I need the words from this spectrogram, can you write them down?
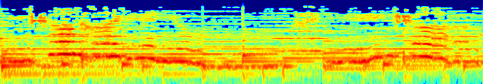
岭上开遍哟映山红。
